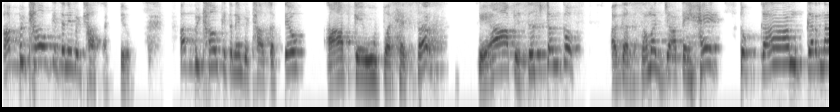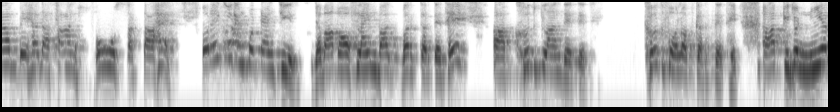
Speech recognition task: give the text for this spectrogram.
अब बिठाओ कितने बिठा सकते हो? अब बिठाओ कितने बिठा सकते हो? आपके ऊपर है सर कि आप इस सिस्टम को अगर समझ जाते हैं तो काम करना बेहद आसान हो सकता है। और एक और इंपॉर्टेंट चीज़, जब आप ऑफलाइन वर्क करते थे, आप खुद प्लान देते थे। खुद फॉलो अप करते थे। आपकी जो नियर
